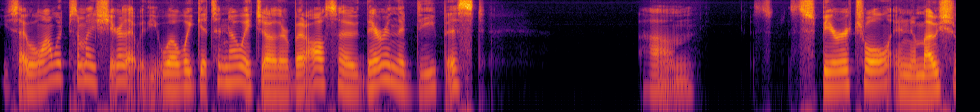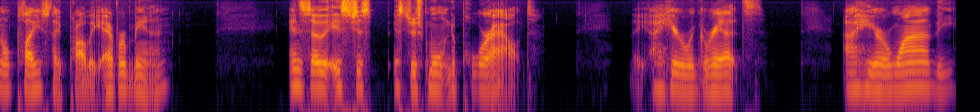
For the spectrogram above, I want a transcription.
You say, well, why would somebody share that with you? Well, we get to know each other, but also they're in the deepest um, spiritual and emotional place they've probably ever been. And so it's just it's just wanting to pour out. I hear regrets. I hear why the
